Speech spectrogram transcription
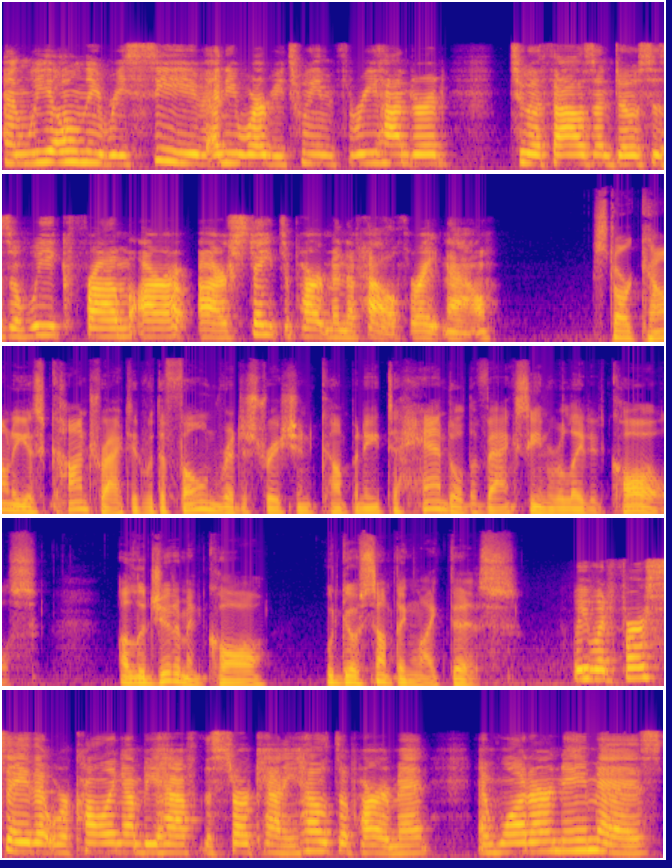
And we only receive anywhere between 300 to 1,000 doses a week from our, our state department of health right now. Stark County is contracted with a phone registration company to handle the vaccine related calls. A legitimate call would go something like this We would first say that we're calling on behalf of the Stark County Health Department and what our name is,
